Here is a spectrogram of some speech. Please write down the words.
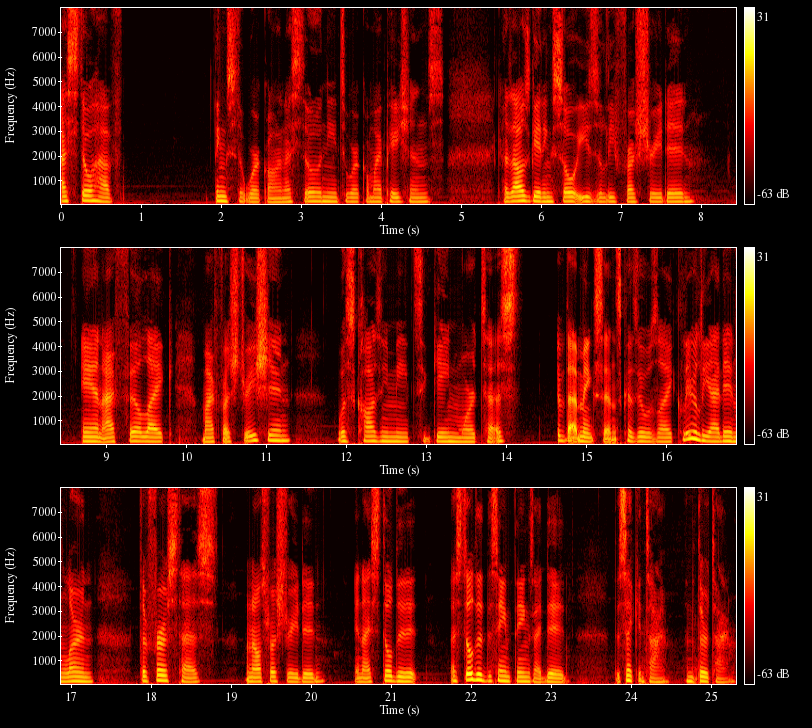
I still have things to work on. I still need to work on my patience because I was getting so easily frustrated. And I feel like my frustration was causing me to gain more tests, if that makes sense. Because it was like clearly I didn't learn the first test when I was frustrated, and I still did it. I still did the same things I did the second time and the third time.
